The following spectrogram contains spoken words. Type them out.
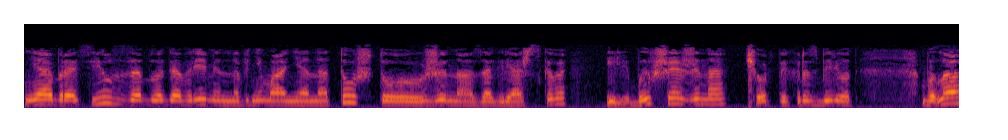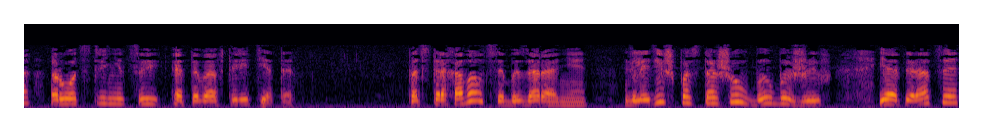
не обратил заблаговременно внимания на то, что жена Загряжского или бывшая жена, черт их разберет, была родственницей этого авторитета. Подстраховался бы заранее, глядишь, Пасташов был бы жив, и операция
